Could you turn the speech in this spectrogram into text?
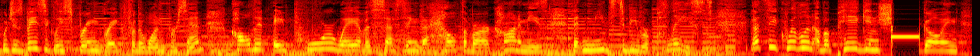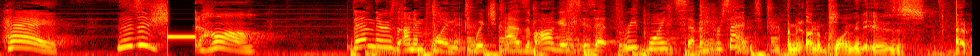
which is basically spring break for the 1%, called it a poor way of assessing the health of our economies that needs to be replaced. That's the equivalent of a pig in going, hey, this is shit, huh? Then there's unemployment, which as of August is at 3.7%. I mean, unemployment is at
